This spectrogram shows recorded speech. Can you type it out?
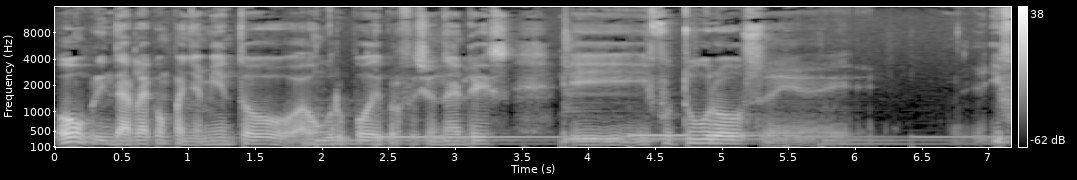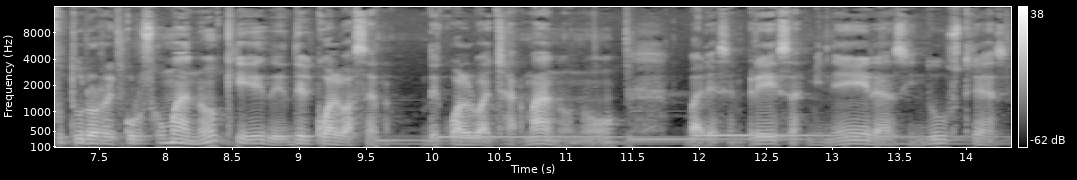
o brindarle acompañamiento a un grupo de profesionales y, futuros eh, y futuro recurso humano que del cual va a ser, del cual va a echar mano, ¿no? Varias empresas, mineras, industrias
